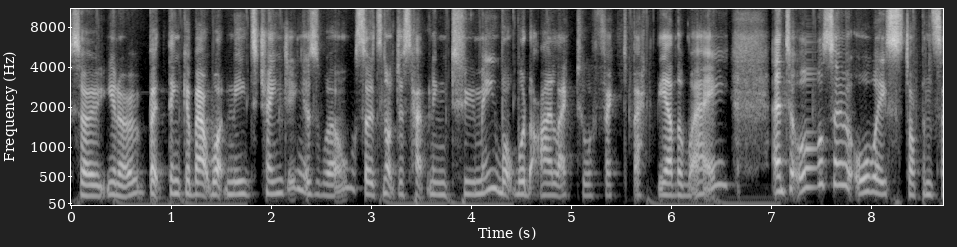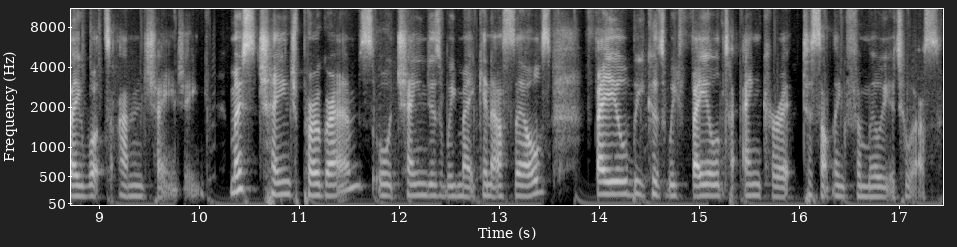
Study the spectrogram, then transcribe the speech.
so, you know, but think about what needs changing as well. So it's not just happening to me. What would I like to affect back the other way? And to also always stop and say what's unchanging. Most change programs or changes we make in ourselves fail because we fail to anchor it to something familiar to us.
